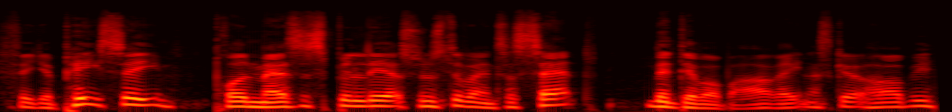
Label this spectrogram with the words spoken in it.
Fik jeg PC, prøvede en masse spil der, synes det var interessant, men det var bare ren og skær hobby.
